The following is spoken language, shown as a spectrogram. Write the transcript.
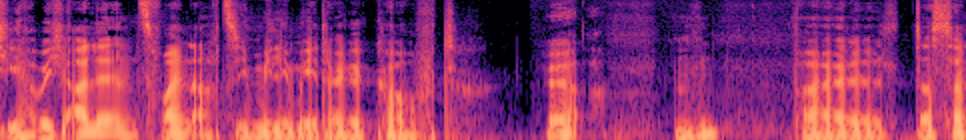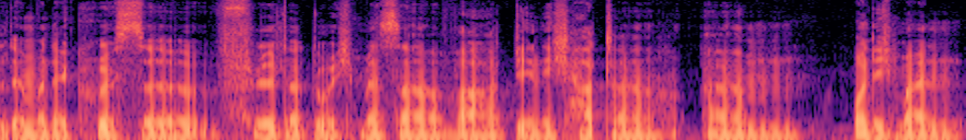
die habe ich alle in 82 mm gekauft, Ja. Mhm. Weil das halt immer der größte Filterdurchmesser war, den ich hatte. Ähm, und ich meine,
